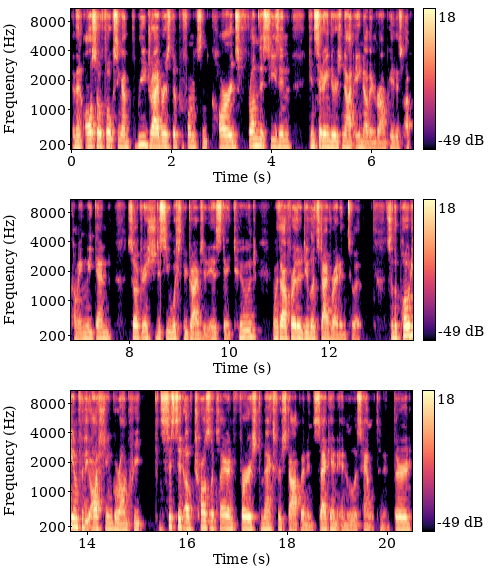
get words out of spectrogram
and then also focusing on three drivers, their performance and cards from this season, considering there's not another Grand Prix this upcoming weekend. So if you're interested to see which three drivers it is, stay tuned. And without further ado, let's dive right into it. So the podium for the Austrian Grand Prix consisted of Charles Leclerc in first, Max Verstappen in second, and Lewis Hamilton in third.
